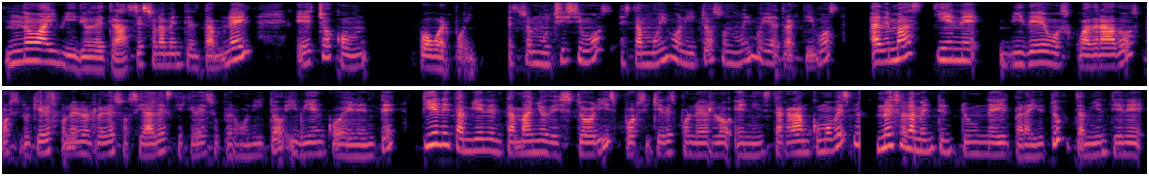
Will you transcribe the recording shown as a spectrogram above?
No hay vídeo detrás. Es solamente el thumbnail hecho con PowerPoint son muchísimos, están muy bonitos, son muy muy atractivos. Además tiene videos cuadrados por si lo quieres poner en redes sociales que quede súper bonito y bien coherente. Tiene también el tamaño de stories por si quieres ponerlo en Instagram. Como ves No es solamente un thumbnail para YouTube, también tiene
